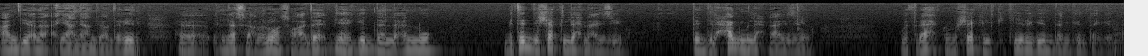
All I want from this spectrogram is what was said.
عندي أنا يعني عندي عند غيري آه الناس اللي عملوها سعداء بيها جدا لأنه بتدي شكل اللي إحنا عايزينه بتدي الحجم اللي إحنا عايزينه وتريحك من مشاكل كتيرة جدا جدا جدا.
